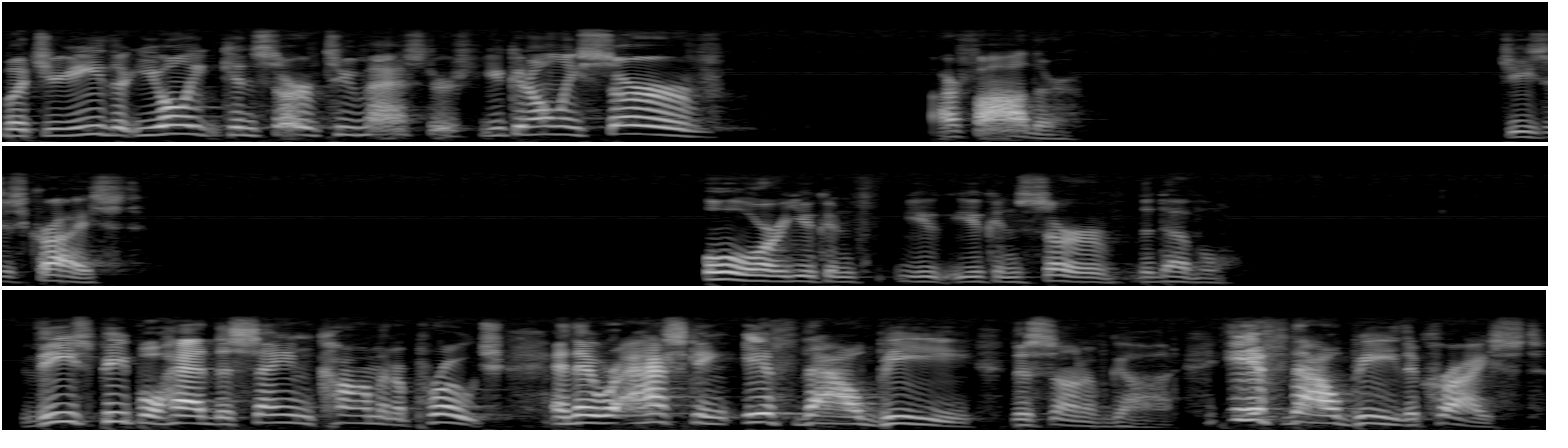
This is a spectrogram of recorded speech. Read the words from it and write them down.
But you either you only can serve two masters. You can only serve our Father. Jesus Christ. Or you can, you, you can serve the devil. These people had the same common approach, and they were asking, If thou be the Son of God, if thou be the Christ.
